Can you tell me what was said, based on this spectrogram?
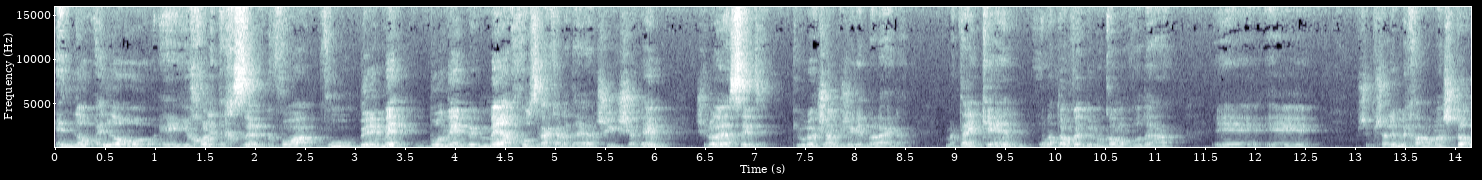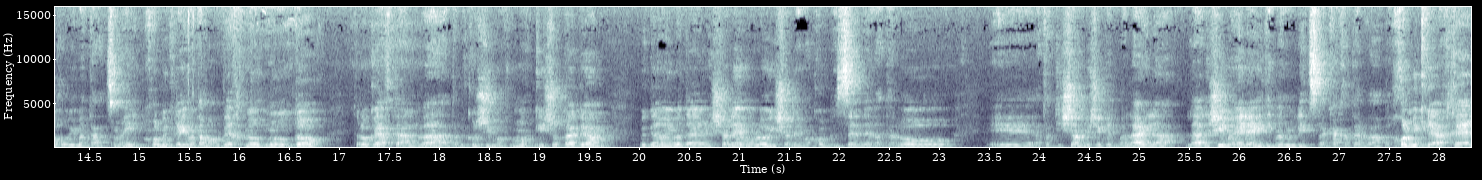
אין לו, אין לו אה, יכולת החזר גבוהה, והוא באמת בונה ב-100% רק על הדייר שישלם, שלא יעשה את זה, כי הוא לא ישן בשקט בלילה. מתי כן? אם אתה עובד במקום עבודה אה, אה, שמשלם לך ממש טוב, או אם אתה עצמאי, בכל מקרה, אם אתה מרוויח מאוד מאוד טוב, אתה לוקח את ההלוואה, אתה בקושי מרגיש אותה גם, וגם אם הדייר ישלם או לא ישלם, הכל בסדר, אתה לא... אה, אתה תישן בשקט בלילה, לאנשים האלה הייתי ממליץ לקחת הלוואה. בכל מקרה אחר,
